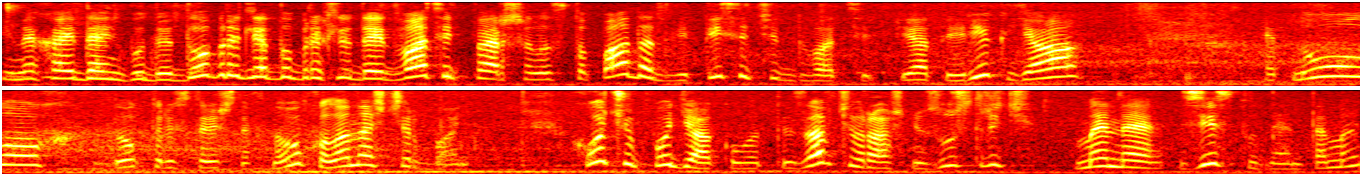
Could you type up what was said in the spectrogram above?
І нехай день буде добрий для добрих людей. 21 листопада 2025 рік. Я етнолог, доктор історичних наук Олена Щербань. Хочу подякувати за вчорашню зустріч мене зі студентами,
